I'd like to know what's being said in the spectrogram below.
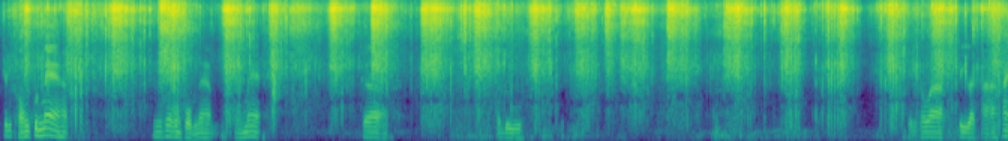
เป็นของคุณแม่ครับ ไม่ใช่ของผมนะครับ ของแม่ ก็มาดูเห็นเขาว่าตีราคาให้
